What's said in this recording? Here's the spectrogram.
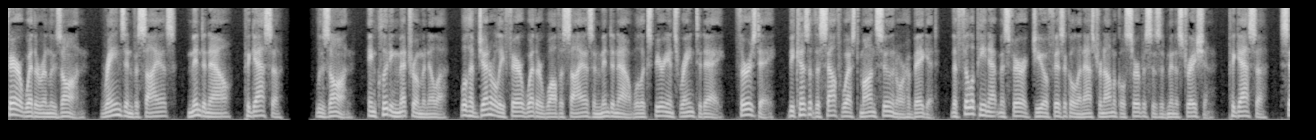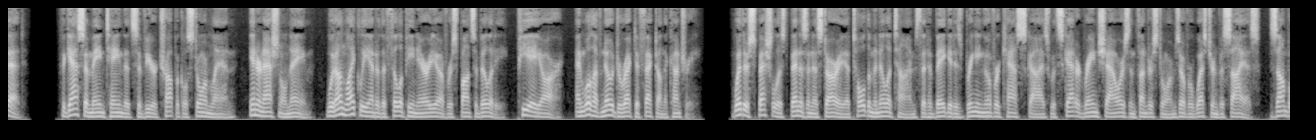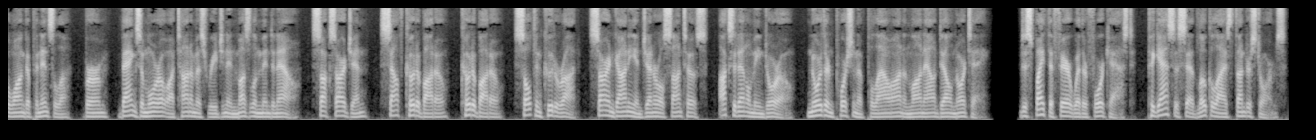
Fair weather in Luzon. Rains in Visayas, Mindanao, Pagasa, Luzon, including Metro Manila, will have generally fair weather while Visayas and Mindanao will experience rain today, Thursday, because of the southwest monsoon or Habagat, the Philippine Atmospheric Geophysical and Astronomical Services Administration, Pagasa, said. Pagasa maintained that severe tropical storm Lan, international name, would unlikely enter the Philippine Area of Responsibility, PAR, and will have no direct effect on the country. Weather specialist Benison Estareja told the Manila Times that Habagat is bringing overcast skies with scattered rain showers and thunderstorms over western Visayas, Zamboanga Peninsula, BARMM, Bangsamoro Autonomous Region in Muslim Mindanao, Soccsksargen, South Cotabato, Cotabato, Sultan Kudarat, Sarangani and General Santos, Occidental Mindoro, northern portion of Palawan and Lanao del Norte. Despite the fair weather forecast, Pagasa said localized thunderstorms,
